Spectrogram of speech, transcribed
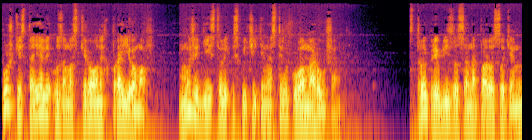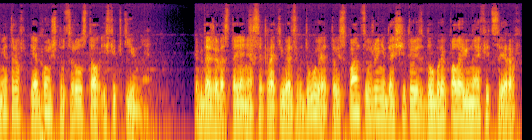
Пушки стояли у замаскированных проемов, мы же действовали исключительно стрелковым оружием. Строй приблизился на пару сотен метров, и огонь штуцеров стал эффективнее. Когда же расстояние сократилось вдвое, то испанцы уже не досчитывались доброй половины офицеров,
